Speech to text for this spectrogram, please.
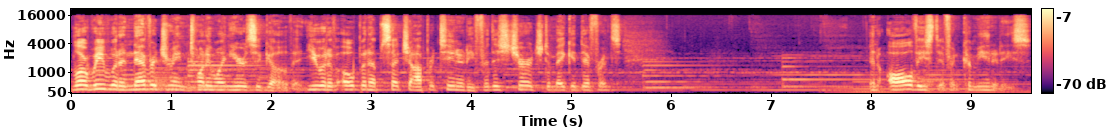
Lord, we would have never dreamed 21 years ago that you would have opened up such opportunity for this church to make a difference in all these different communities.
